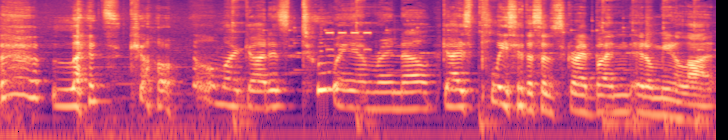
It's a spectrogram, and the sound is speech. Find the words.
Let's go. Oh my god, it's 2 a.m. right now. Guys, please hit the subscribe button. It'll mean a lot.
